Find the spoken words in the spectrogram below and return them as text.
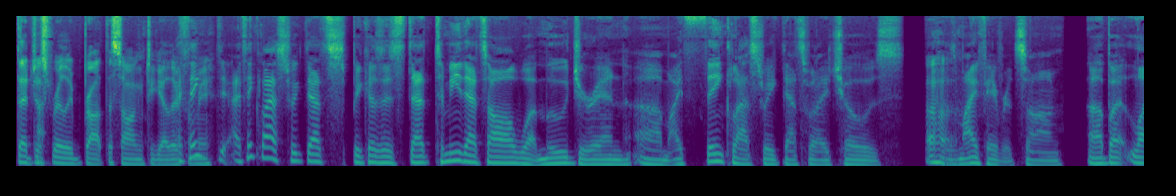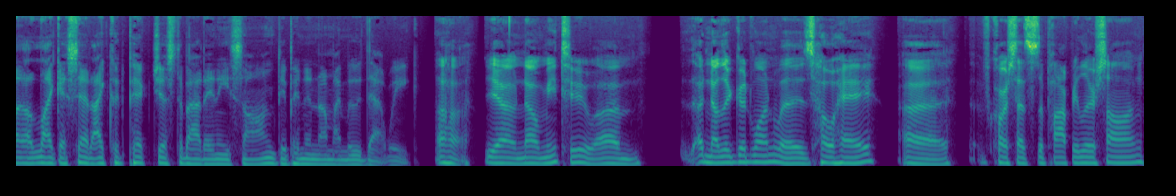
that just really brought the song together I for me. think I think last week that's because it's that to me that's all what mood you're in. Um, I think last week that's what I chose Uh-huh. as my favorite song. Uh, but li- like I said, I could pick just about any song depending on my mood that week. Uh-huh. Yeah, no, me too. Um, another good one was Ho Hey. Uh, of course, that's the popular song.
